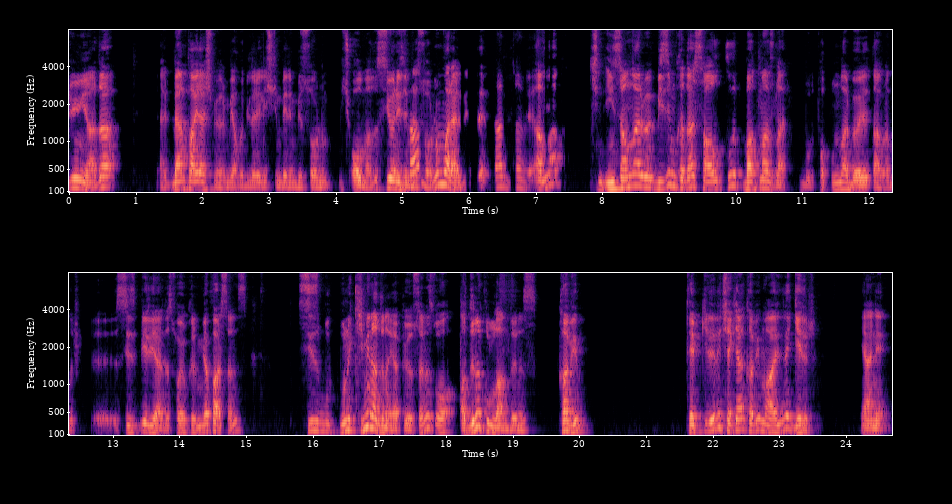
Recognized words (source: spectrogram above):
dünyada yani ben paylaşmıyorum. Yahudilere ilişkin benim bir sorunum hiç olmadı. Siyonizmle Tabii. sorunum var elbette. Tabii tabii. E, Ama şimdi insanlar böyle bizim kadar sağlıklı bakmazlar. Bu toplumlar böyle davranır. E, Siz bir yerde soykırım yaparsanız siz bu- bunu kimin adına yapıyorsanız o adını kullandığınız kavim tepkileri çeken kavim haline gelir. Yani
